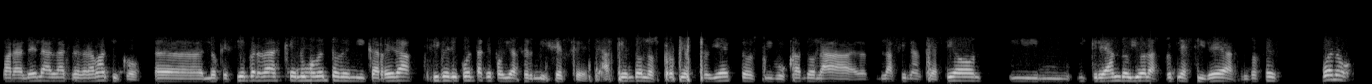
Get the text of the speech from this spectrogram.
paralela al arte dramático. Eh, lo que sí es verdad es que en un momento de mi carrera sí me di cuenta que podía ser mi jefe, haciendo los propios proyectos y buscando la financiación y, creando yo las propias ideas. Entonces, bueno,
